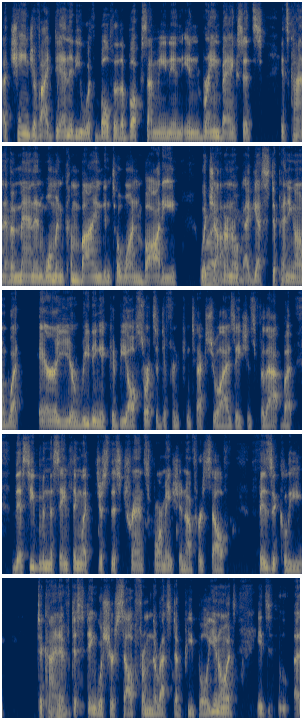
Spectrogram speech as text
a change of identity with both of the books i mean in in BrainBanx it's it's kind of a man and woman combined into one body which right. i don't know i guess depending on what area you're reading it could be all sorts of different contextualizations for that but this even the same thing like just this transformation of herself physically to kind of mm-hmm. distinguish herself from the rest of people you know it's it's uh,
